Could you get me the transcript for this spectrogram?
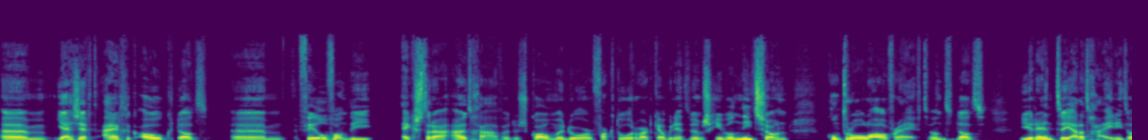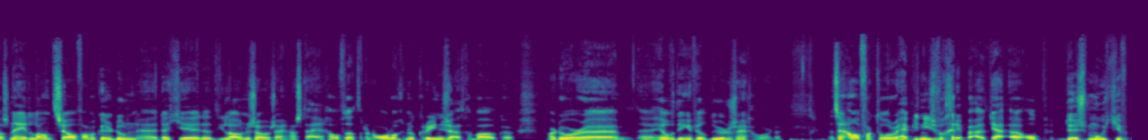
Ehm, jij zegt eigenlijk ook dat ehm, veel van die extra uitgaven dus komen door factoren waar het kabinet misschien wel niet zo'n controle over heeft. Want dat die rente, ja, dat ga je niet als Nederland zelf allemaal kunnen doen. Eh, dat, je, dat die lonen zo zijn gaan stijgen. Of dat er een oorlog in Oekraïne is uitgebroken. Waardoor heel veel dingen veel duurder zijn geworden. Dat zijn allemaal factoren. Waar heb je niet zoveel grip uit, ja, op. Dus moet je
